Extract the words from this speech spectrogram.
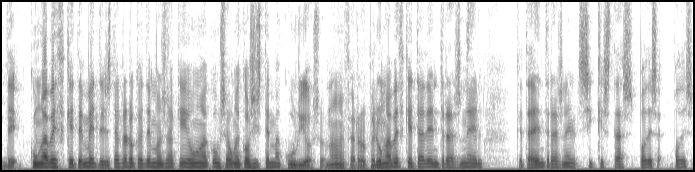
de cunha vez que te metes, está claro que temos aquí unha cousa, un ecosistema curioso, non, en Ferrol, pero mm. unha vez que te adentras nel, que te adentras nel, sí que estás podes podes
